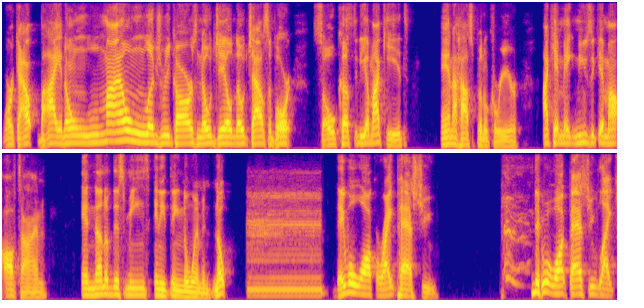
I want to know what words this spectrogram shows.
Work out, buy it on my own luxury cars, no jail, no child support, sole custody of my kids, and a hospital career. I can make music in my off time, and none of this means anything to women. Nope. They will walk right past you. they will walk past you like,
